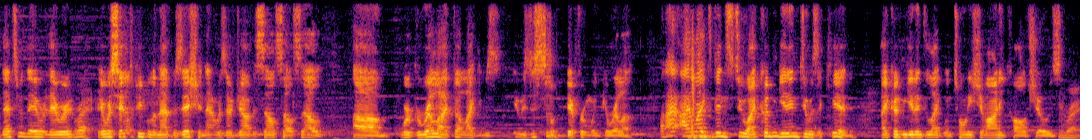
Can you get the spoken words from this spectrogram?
That's what they were. They were. Right. They were salespeople in that position. That was their job to sell, sell, sell. Um, where Gorilla, I felt like it was it was just so different with Gorilla. But I, I liked Vince too. I couldn't get into as a kid I couldn't get into like when Tony Schiavone called shows right.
